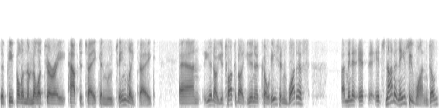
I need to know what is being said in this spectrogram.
that people in the military have to take and routinely take. And you know, you talk about unit cohesion. What if? I mean, it, it, it's not an easy one. Don't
